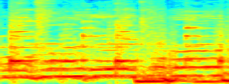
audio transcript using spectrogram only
Oh, oh, oh,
